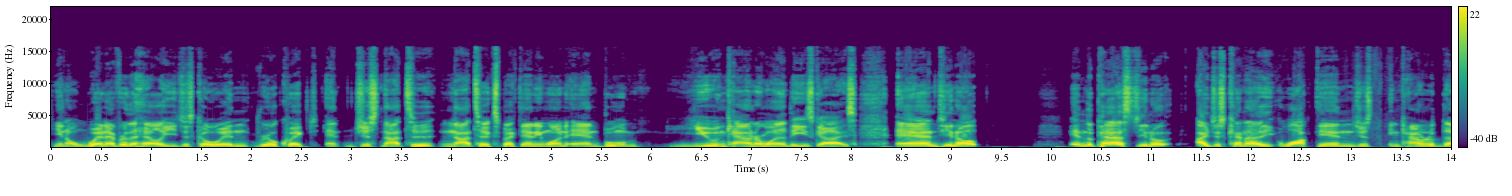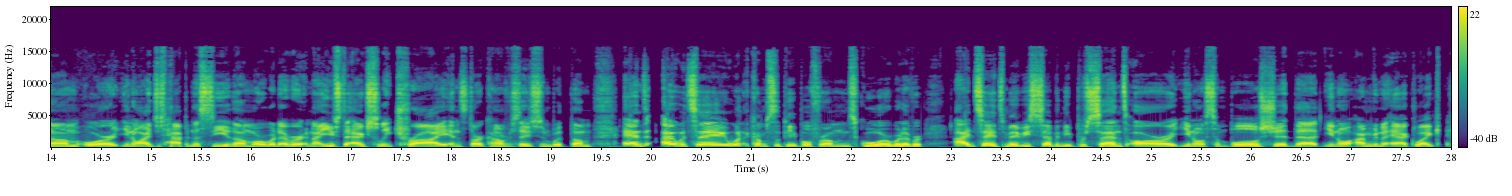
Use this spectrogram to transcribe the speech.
you know, whenever the hell you just go in real quick and just not to, not to expect anyone and boom, you encounter one of these guys. And, you know, in the past, you know, I just kind of walked in and just encountered them or, you know, I just happened to see them or whatever. And I used to actually try and start conversation with them. And I would say when it comes to people from school or whatever, I'd say it's maybe 70% are, you know, some bullshit that, you know, I'm going to act like,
